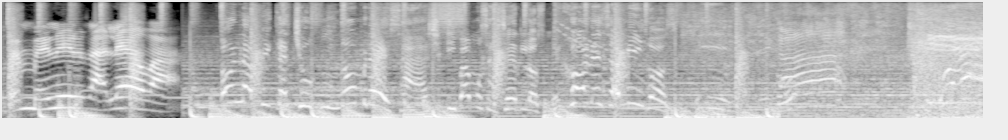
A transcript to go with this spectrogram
Bienvenidos a Leva. Hola Pikachu, mi nombre es Ash y vamos a ser los mejores amigos. Ah. Quizás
